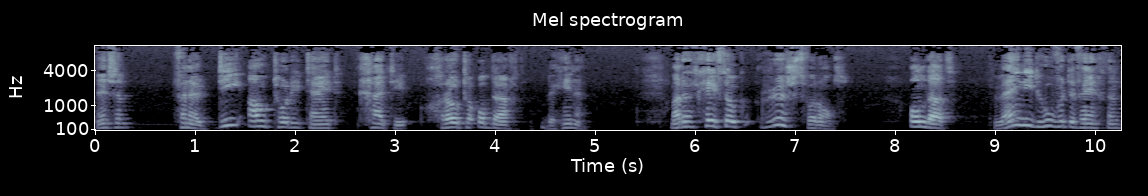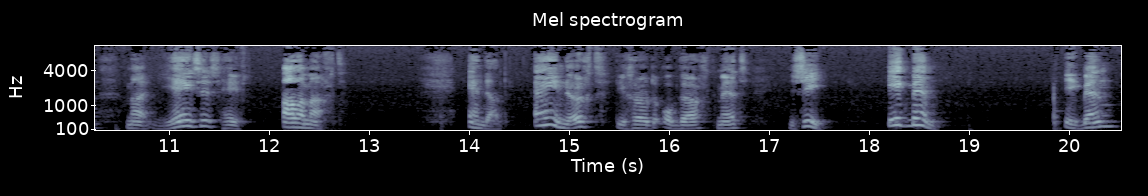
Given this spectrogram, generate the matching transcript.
Mensen, vanuit die autoriteit gaat die grote opdracht beginnen. Maar dat geeft ook rust voor ons. Omdat wij niet hoeven te vechten, maar Jezus heeft alle macht. En dat eindigt, die grote opdracht, met: Zie, ik ben. Ik ben,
